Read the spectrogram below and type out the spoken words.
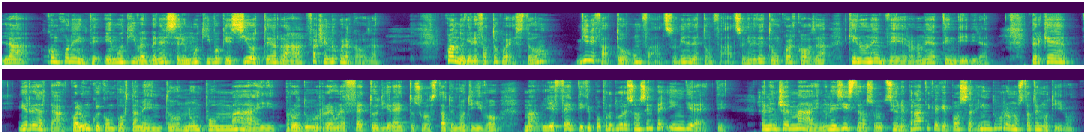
la componente emotiva, il benessere emotivo che si otterrà facendo quella cosa. Quando viene fatto questo, viene fatto un falso, viene detto un falso, viene detto un qualcosa che non è vero, non è attendibile. Perché in realtà qualunque comportamento non può mai produrre un effetto diretto sullo stato emotivo, ma gli effetti che può produrre sono sempre indiretti. Cioè non c'è mai, non esiste una soluzione pratica che possa indurre uno stato emotivo.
